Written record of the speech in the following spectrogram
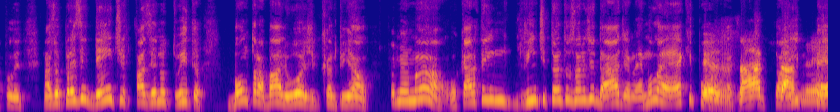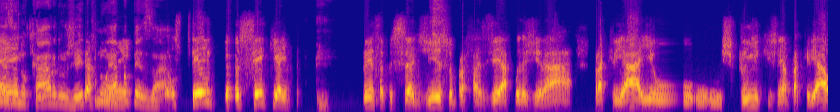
política, mas o presidente fazendo no Twitter, bom trabalho hoje, campeão. Meu irmão, o cara tem vinte e tantos anos de idade, é, é moleque, pô. Exatamente. Isso aí pesa no cara de um jeito que não é para pesar. Eu sei, eu sei que a imprensa precisa disso para fazer a coisa girar, para criar aí o, o, os cliques, né? para criar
